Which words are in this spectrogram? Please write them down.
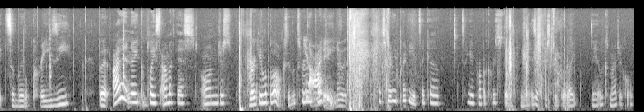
it's a little crazy, but I didn't know you could place amethyst on just regular blocks. It looks really yeah, I pretty. didn't know that. It's really pretty. It's like a it's like a proper crystal. I mean, it is a crystal, but like it looks magical.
